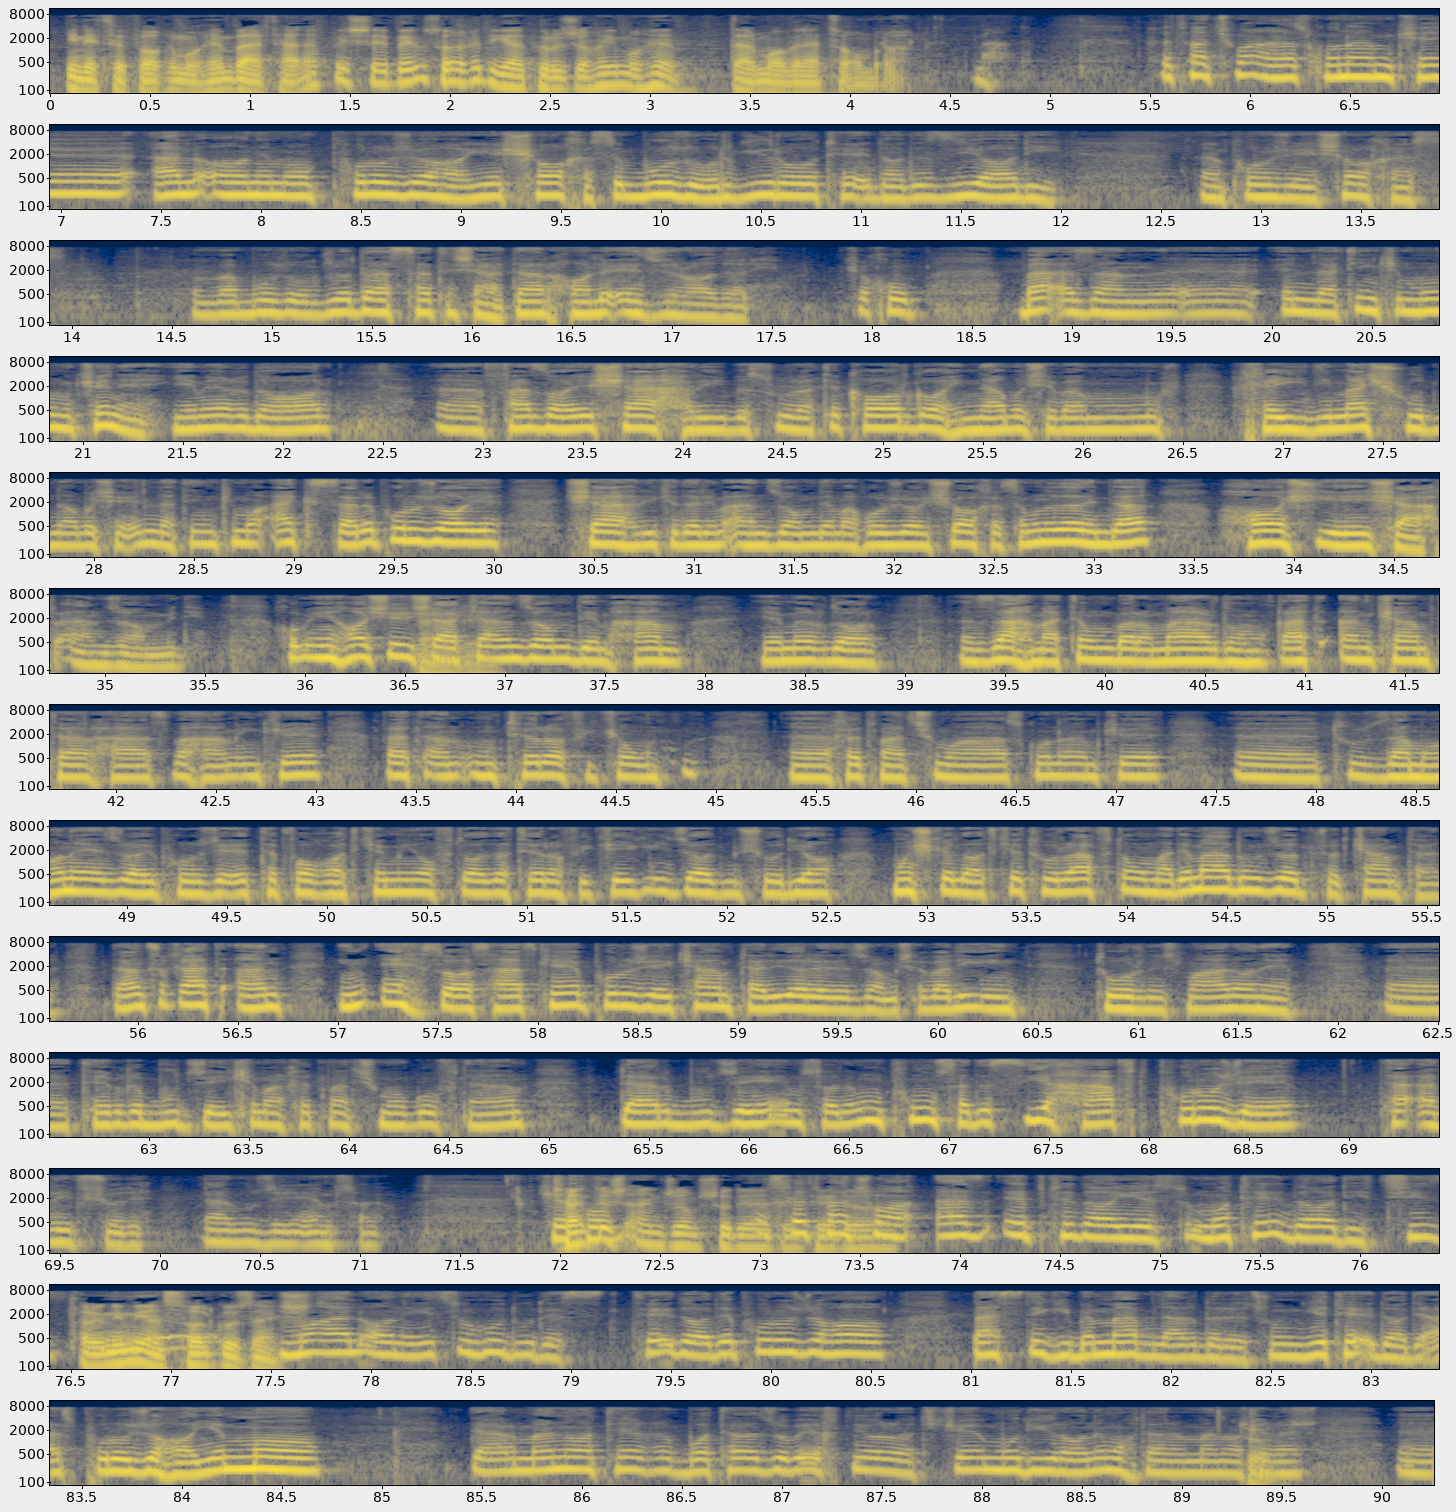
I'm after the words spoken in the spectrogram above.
این اتفاق مهم برطرف بشه. بریم سراغ دیگر پروژه های مهم در معاونت عمران. بله. خدمت شما ارز کنم که الان ما پروژه های شاخص بزرگی رو تعداد زیادی پروژه شاخص و بزرگ رو در سطح شهر در حال اجرا داریم. که خب بعضا علت این که ممکنه یه مقدار فضای شهری به صورت کارگاهی نباشه و خیلی مشهود نباشه علت این که ما اکثر پروژه های شهری که داریم انجام میدیم و پروژه های شاخصمون رو داریم در حاشیه شهر انجام میدیم خب این حاشیه شهر که بله. انجام میدیم هم یه مقدار زحمتمون برای مردم قطعا کمتر هست و هم اینکه قطعا اون ترافیک اون خدمت شما از کنم که تو زمان اجرای پروژه اتفاقات که میافتاد و ترافیکی که ایجاد می‌شد یا مشکلات که تو رفت و اومده مردم ایجاد می‌شد کمتر. در قطعا این احساس هست که پروژه کمتری داره اجرا میشه ولی این طور نیست. ما الان طبق بودجه ای که من خدمت شما گفتم در بودجه امسالمون 537 پروژه تعریف شده در بودجه امسالمون چندش خب انجام شده از این تعداد؟ شما از ابتدای ما تعدادی چیز آره نیمی از سال گذشت ما الان یه حدود تعداد پروژه ها بستگی به مبلغ داره چون یه تعدادی از پروژه های ما در مناطق با توجه به اختیاراتی که مدیران محترم مناطق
